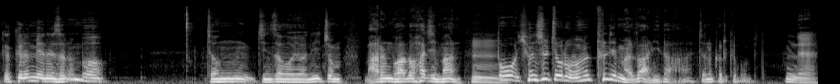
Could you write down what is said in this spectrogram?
그러니까 그런 면에서는 뭐 정진성 의원이 좀 말은 과도하지만 음. 또 현실적으로 보면 틀린 말도 아니다. 저는 그렇게 봅니다. 네.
